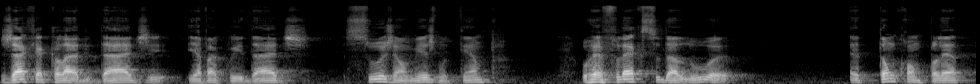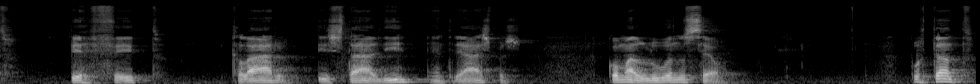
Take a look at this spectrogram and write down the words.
já que a claridade e a vacuidade surgem ao mesmo tempo, o reflexo da lua é tão completo, perfeito, claro está ali, entre aspas, como a lua no céu. Portanto,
